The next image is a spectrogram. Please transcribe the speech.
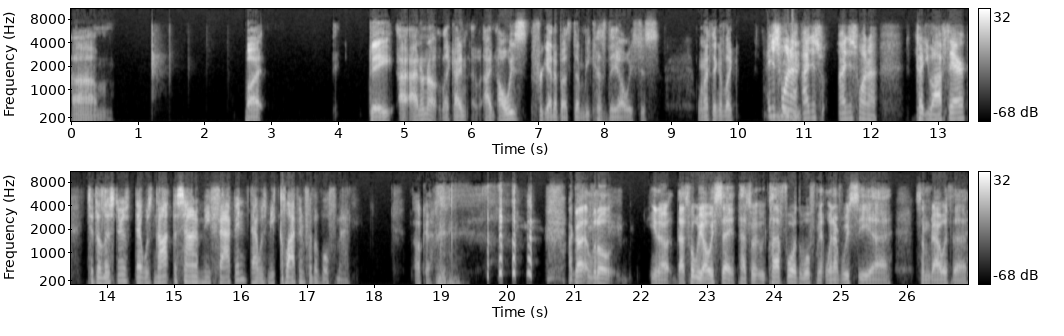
Um, but they, I, I don't know. Like I, I always forget about them because they always just when I think of like I just want to. I just. I just want to cut you off there to the listeners. That was not the sound of me fapping. That was me clapping for the Wolfman. Okay. I got a little, you know, that's what we always say. That's what we clap for the Wolfman whenever we see uh, some guy with a,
